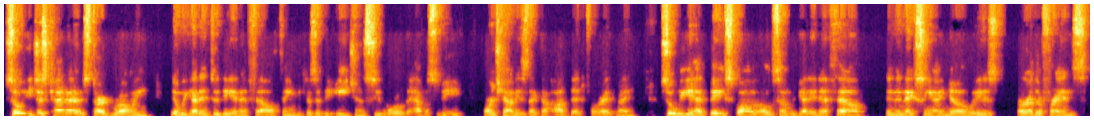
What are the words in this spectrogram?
So it just kind of started growing. Then we got into the NFL thing because of the agency world that happens to be Orange County is like a hotbed for it, right? So we had baseball, all of a sudden we got NFL. And the next thing I know is our other friends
